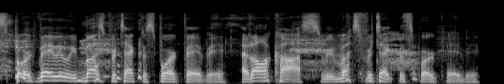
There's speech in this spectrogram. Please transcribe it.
Spork baby, we must protect the spork baby at all costs. We must protect the spork baby.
